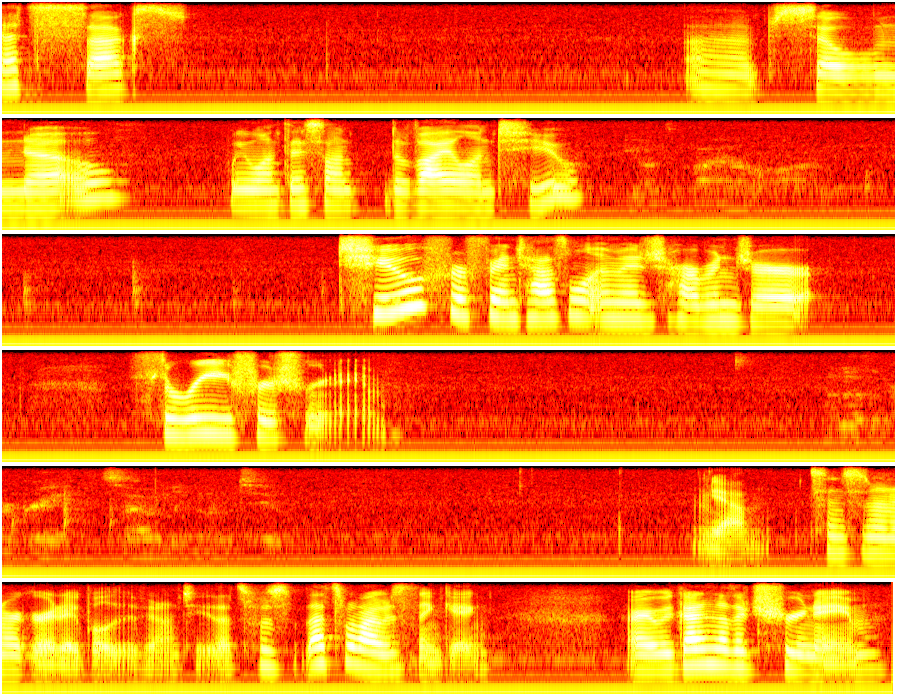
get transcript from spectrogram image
That sucks. Uh, so no, we want this on the vial on two. For Phantasmal Image Harbinger. Three for True Name. Yeah, since none are great, I believe it on two. That's was that's what I was thinking. All right, we got another True Name.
